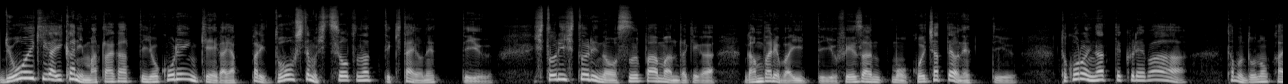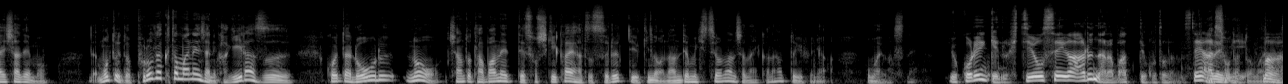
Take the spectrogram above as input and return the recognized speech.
領域がいかにまたがって横連携がやっぱりどうしても必要となってきたよねっていう一人一人のスーパーマンだけが頑張ればいいっていうフェーズはもう超えちゃったよねっていうところになってくれば多分どの会社でももっと言うとプロダクトマネージャーに限らずこういったロールのちゃんと束ねて組織開発するっていう機能は何でも必要なんじゃないかなというふうには思いますね。横連携の必要性があるならばってことなんですねあある意味。まあ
